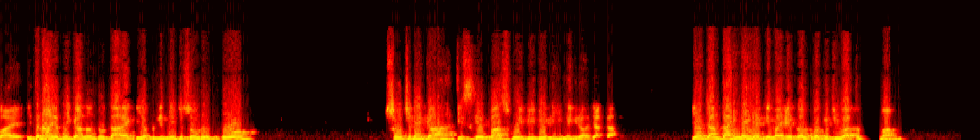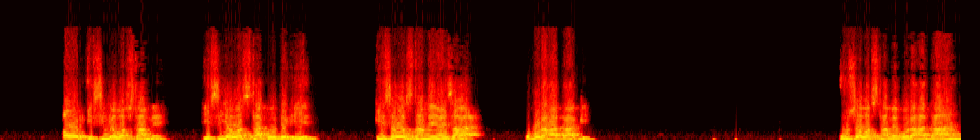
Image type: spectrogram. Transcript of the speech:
पाए। इतना अधिक आनंद होता है कि अपने निज स्वरूप को सोचने का इसके पास कोई विवेक ही नहीं रह जाता है। यह जानता ही नहीं है कि मैं एक अल्पज्ञ जीवात्मा हूँ। और इसी अवस्था में, इसी अवस्था को देखिए, किस अवस्था में ऐसा हो रहा था कि उस अवस्था में हो रहा था,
